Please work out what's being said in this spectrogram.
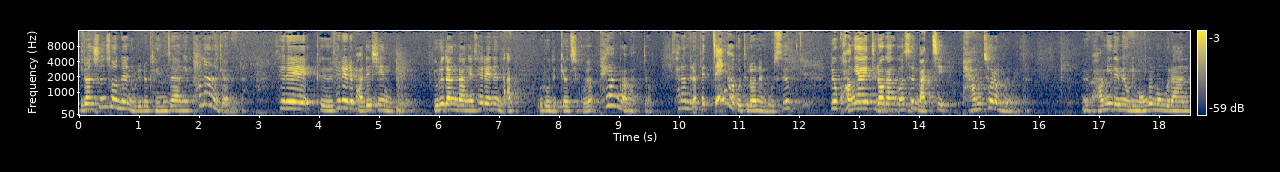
이런 순서는 우리를 굉장히 편안하게 합니다. 세례 그 세례를 받으신 요르단강의 세례는 낮으로 느껴지고요. 태양과 같죠. 사람들 앞에 쨍 하고 드러낸 모습. 그리고 광야에 들어간 것은 마치 밤처럼 보입니다. 밤이 되면 우리 몽글몽글한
